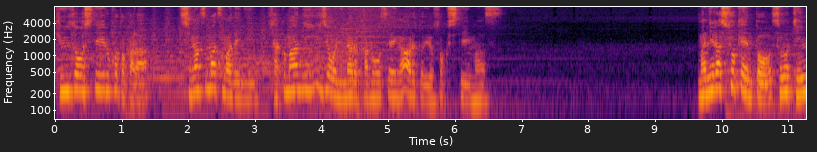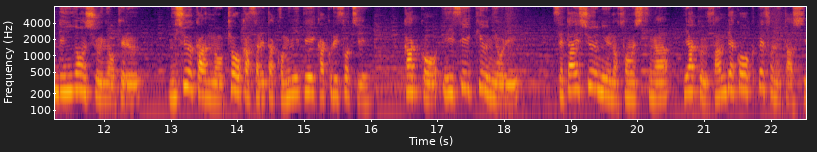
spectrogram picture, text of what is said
急増していることから4月末までに100万人以上になる可能性があると予測しています。マニラ首都圏とその近隣4州における2週間の強化されたコミュニティ隔離措置 ECQ により世帯収入の損失が約300億ペソに達し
